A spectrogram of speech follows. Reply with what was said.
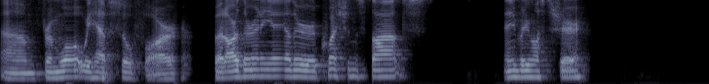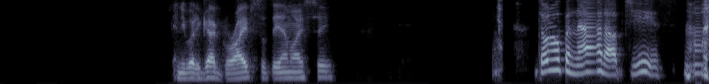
um, from what we have so far. But are there any other questions, thoughts? Anybody wants to share? Anybody got gripes with the MIC? Don't open that up. Jeez.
